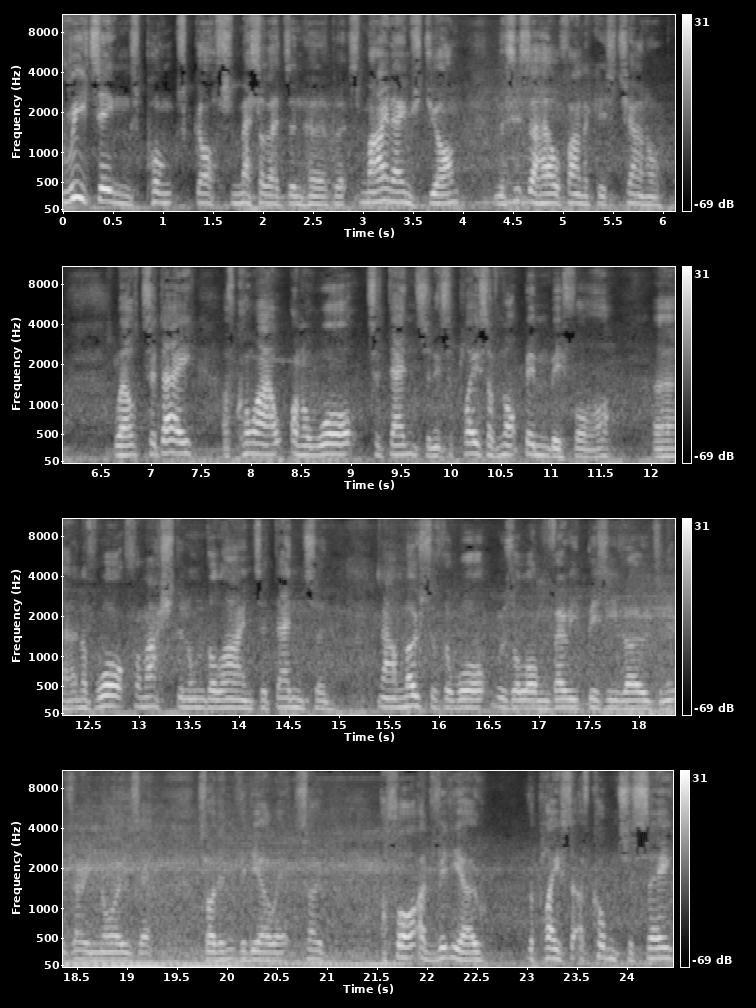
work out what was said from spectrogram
Greetings punks, goths, metalheads and herberts. My name's John and this is the Health Anarchist channel. Well today I've come out on a walk to Denton. It's a place I've not been before uh, and I've walked from Ashton under Lyne to Denton. Now most of the walk was along very busy roads and it was very noisy so I didn't video it. So I thought I'd video the place that I've come to see.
